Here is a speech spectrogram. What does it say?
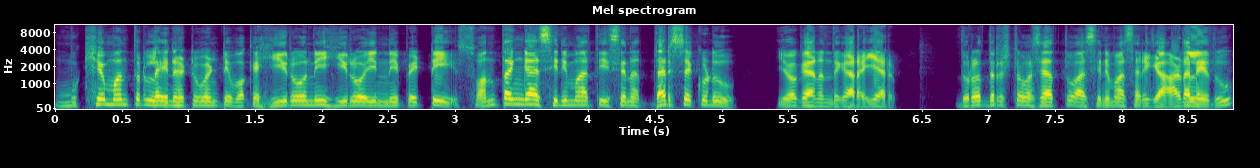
ముఖ్యమంత్రులైనటువంటి ఒక హీరోని హీరోయిన్ని పెట్టి సొంతంగా సినిమా తీసిన దర్శకుడు యోగానంద్ గారు అయ్యారు దురదృష్టవశాత్తు ఆ సినిమా సరిగా ఆడలేదు.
